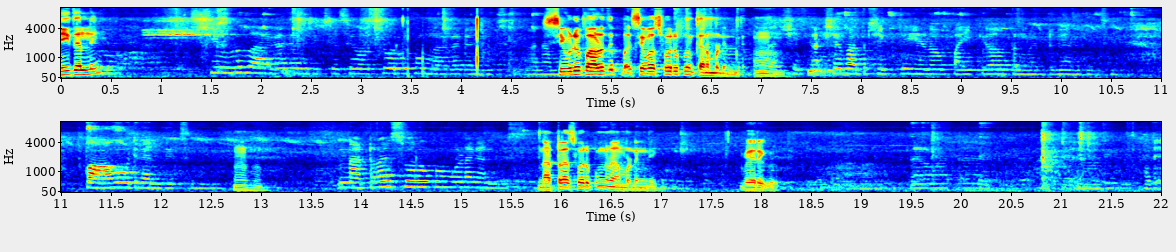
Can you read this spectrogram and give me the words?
నీ తల్లి? శివుడు బాగా కనిపించింది శివ స్వరూపం బాగా కనిపించింది. శివుడు పార్వతి శివస్వరూపం కనబడింది. అక్షయపాత్ర శక్తి ఏదో పైకి వెళ్తున్నట్టుగా అనిపించింది. పాము ఒకటి కనిపించింది. నటరాజ స్వరూపం కూడా కనిపిస్తుంది. నటరాజ స్వరూపం కనబడింది వెరీ గుడ్ అదే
